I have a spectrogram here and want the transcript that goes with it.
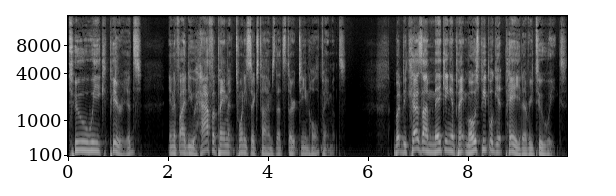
two week periods. And if I do half a payment 26 times, that's 13 whole payments. But because I'm making a payment, most people get paid every two weeks.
